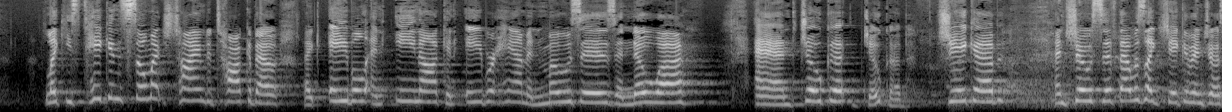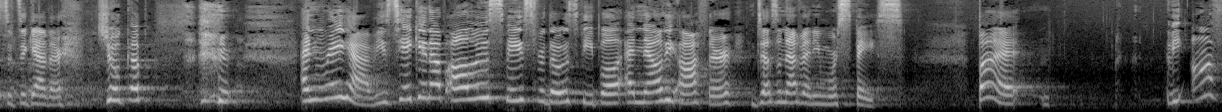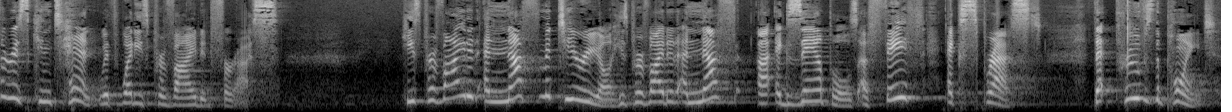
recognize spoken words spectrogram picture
like he's taken so much time to talk about like Abel and Enoch and Abraham and Moses and Noah and Jacob, Jacob, Jacob and Joseph. That was like Jacob and Joseph together. Jacob. and Rahab. He's taken up all of his space for those people, and now the author doesn't have any more space. But the author is content with what he's provided for us. He's provided enough material, he's provided enough uh, examples of faith expressed that proves the point.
